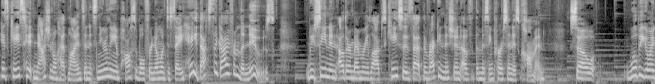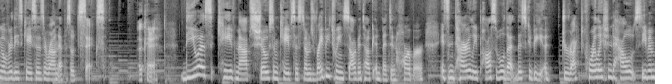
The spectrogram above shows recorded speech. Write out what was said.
His case hit national headlines, and it's nearly impossible for no one to say, hey, that's the guy from the news. We've seen in other memory lapse cases that the recognition of the missing person is common. So, we'll be going over these cases around episode 6. Okay. The US cave maps show some cave systems right between Saugatuck and Benton Harbor. It's entirely possible that this could be a direct correlation to how Steven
